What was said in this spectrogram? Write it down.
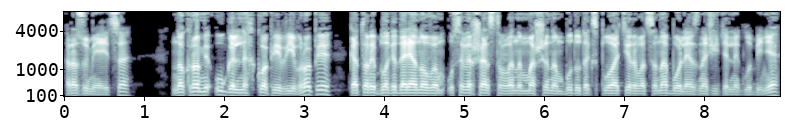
Разумеется, но кроме угольных копий в Европе, которые благодаря новым усовершенствованным машинам будут эксплуатироваться на более значительной глубине,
